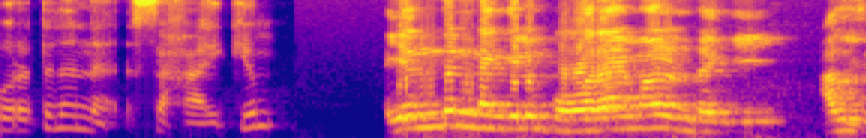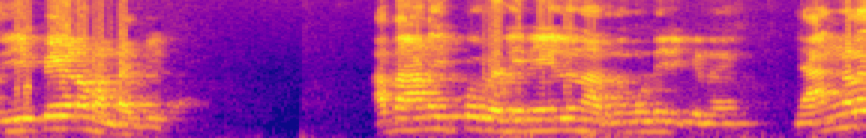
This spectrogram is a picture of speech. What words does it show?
പുറത്തുനിന്ന് സഹായിക്കും. എന്തുണ്ടെങ്കിലും പോരായ്മകൾ ഉണ്ടെങ്കിൽ അത് സി പി ഐയുടെ ഉണ്ടാക്കി അതാണ് ഇപ്പൊ വെളിനയിൽ നടന്നുകൊണ്ടിരിക്കുന്നത്. ഞങ്ങളെ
